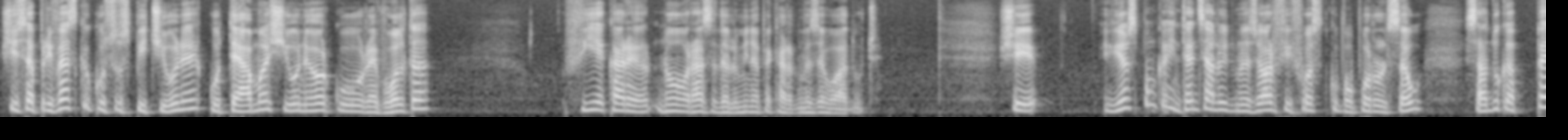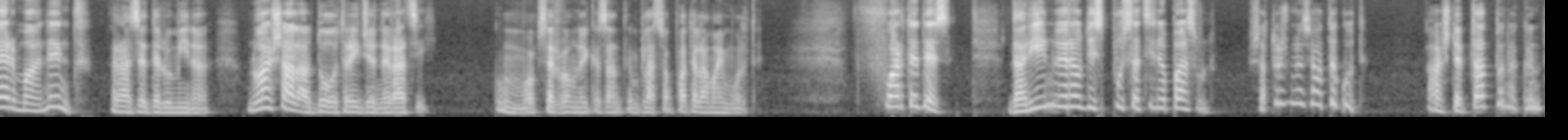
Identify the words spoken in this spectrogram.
și să privească cu suspiciune, cu teamă și uneori cu revoltă fiecare nouă rază de lumină pe care Dumnezeu o aduce. Și eu spun că intenția lui Dumnezeu ar fi fost cu poporul său să aducă permanent raze de lumină, nu așa la două, trei generații, cum observăm noi că s-a întâmplat, sau poate la mai multe. Foarte des. Dar ei nu erau dispuși să țină pasul. Și atunci Dumnezeu a tăcut. A așteptat până când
